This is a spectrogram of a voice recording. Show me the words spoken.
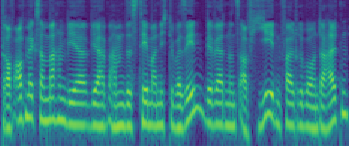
darauf aufmerksam machen. Wir, wir haben das Thema nicht übersehen. Wir werden uns auf jeden Fall drüber unterhalten.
